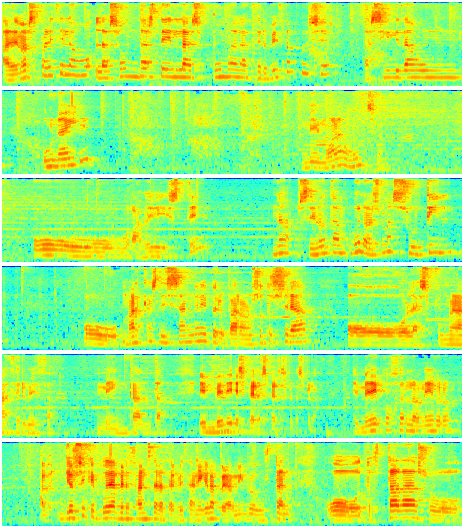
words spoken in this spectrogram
Además parece las ondas de la espuma de la cerveza, ¿puede ser? Así le da un, un aire. Me mola mucho. Oh, a ver, este. No, se nota... Bueno, es más sutil. Oh, marcas de sangre, pero para nosotros será... Oh, la espuma de la cerveza. Me encanta. En vez de... Espera, espera, espera, espera. En vez de cogerlo negro... A ver, yo sé que puede haber fans de la cerveza negra, pero a mí me gustan o tostadas o...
